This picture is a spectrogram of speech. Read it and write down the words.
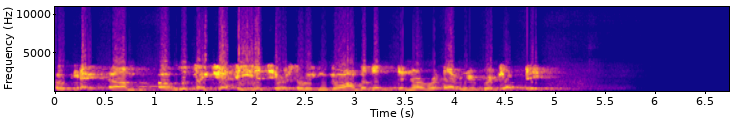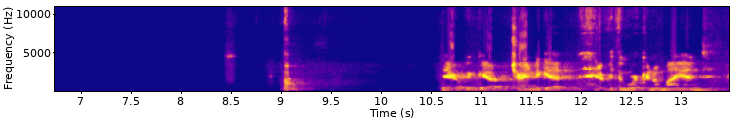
Okay, um, oh, it looks like Jesse is here, so we can go on with the, the Narberth Avenue Bridge update. There we go. Trying to get everything working on my end.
